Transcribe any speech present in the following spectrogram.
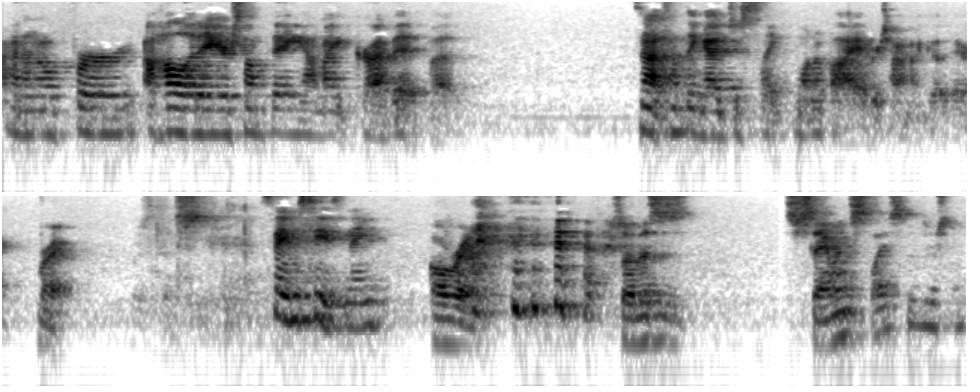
I don't know for a holiday or something, I might grab it. But it's not something I just like want to buy every time I go there. Right. What's this? Same seasoning. Already. So this is salmon slices or something?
